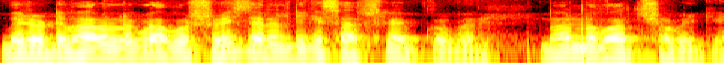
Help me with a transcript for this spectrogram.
ভিডিওটি ভালো লাগলে অবশ্যই চ্যানেলটিকে সাবস্ক্রাইব করবেন। ধন্যবাদ সবাইকে।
